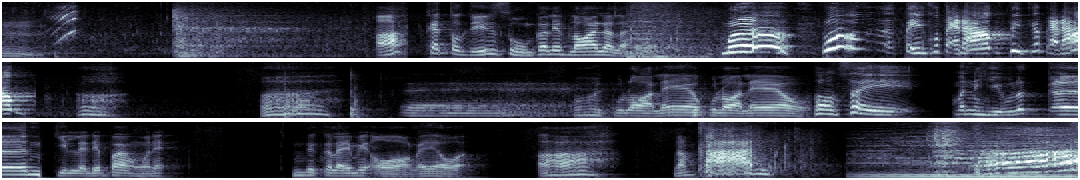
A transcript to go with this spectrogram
อืมอ๋อแค่ตกจากที่สูงก็เรียบร้อยแล้วเหรอมือว้าวตีนกูแต่น้ำตีนก็แต่น้ำเอ้อเอ้อโอ้ยกูรอดแล้วกูรอดแล้วท้องไส้มันหิวเหลือเกิน กินอะไรได้บ้างวะเนี่ยนึกอะไรไม่ออกแล้วอะอ่าน้ำตาลอ่า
